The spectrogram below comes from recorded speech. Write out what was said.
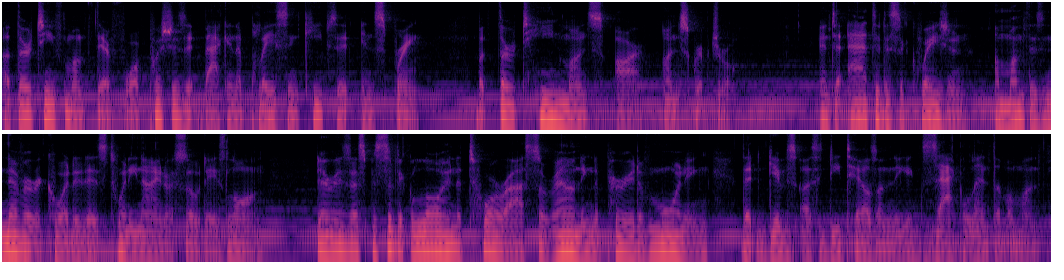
A 13th month, therefore, pushes it back into place and keeps it in spring. But 13 months are unscriptural. And to add to this equation, a month is never recorded as 29 or so days long. There is a specific law in the Torah surrounding the period of mourning that gives us details on the exact length of a month.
